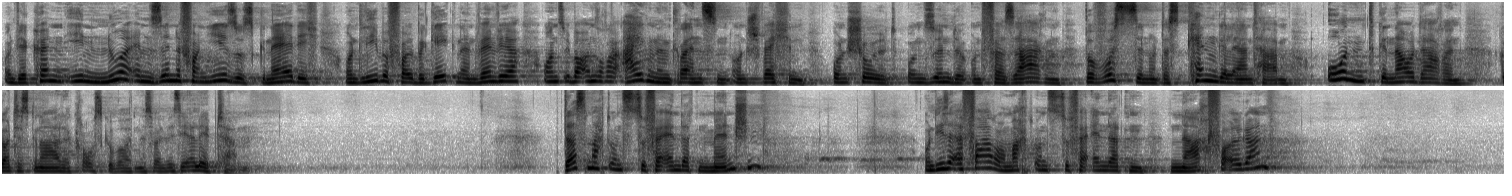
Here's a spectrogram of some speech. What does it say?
Und wir können ihnen nur im Sinne von Jesus gnädig und liebevoll begegnen, wenn wir uns über unsere eigenen Grenzen und Schwächen und Schuld und Sünde und Versagen bewusst sind und das kennengelernt haben und genau darin Gottes Gnade groß geworden ist, weil wir sie erlebt haben. Das macht uns zu veränderten Menschen und diese Erfahrung macht uns zu veränderten Nachfolgern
